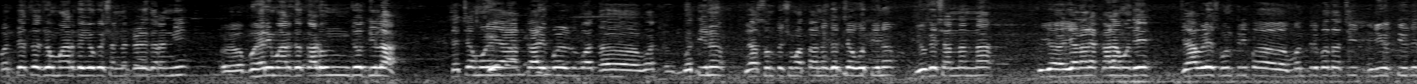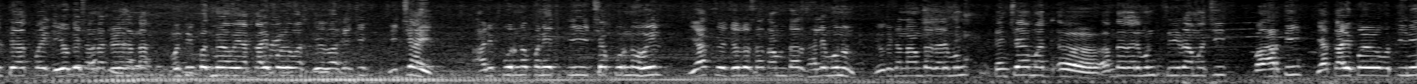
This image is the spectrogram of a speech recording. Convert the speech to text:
पण त्याचा जो मार्ग योगेश अण्णा टिळेकरांनी अं, मार्ग काढून जो दिला त्याच्यामुळे या काळीपळ वा- वतीनं या संतोष माता नगरच्या वतीनं योगेश अण्णांना येणाऱ्या काळामध्ये ज्यावेळेस मंत्री मंत्रिपदाची नियुक्ती होतील त्या पै- योगेश अण्णा टिळेकरांना मंत्रिपद मिळावं या काळीपळ वास- वासियांची इच्छा आहे. आणि पूर्णपणे ती इच्छा पूर्ण होईल याच जल्लोषात आमदार झाले म्हणून योगेशांना आमदार झाले म्हणून त्यांच्या आमदार झाले म्हणून श्रीरामाची आरती या काळीपळ वतीने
